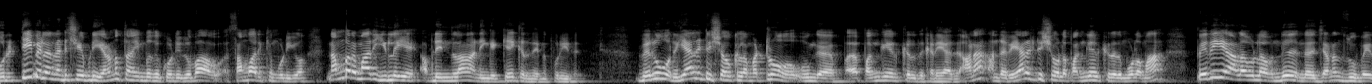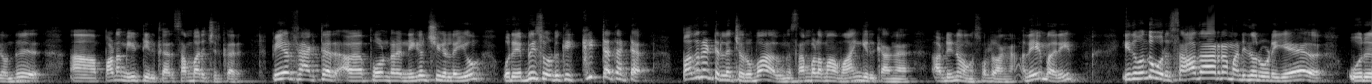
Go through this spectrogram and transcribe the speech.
ஒரு டிவியில் நடித்து எப்படி இரநூத்தி ஐம்பது கோடி ரூபாய் சம்பாதிக்க முடியும்? நம்புற மாதிரி இல்லையே அப்படின்லாம் நீங்கள் கேட்குறது எனக்கு புரியுது. வெறும் ஒரு ரியாலிட்டி ஷோக்கில் மட்டும் உங்கள் ப- பங்கேற்கிறது கிடையாது. ஆனால் அந்த ரியாலிட்டி ஷோவில் பங்கேற்கிறது மூலமாக பெரிய அளவில் வந்து இந்த ஜனன் ஜூபைர் வந்து பணம் ஈட்டியிருக்காரு சம்பாதிச்சிருக்காரு பியர் ஃபேக்டர் போன்ற நிகழ்ச்சிகள்லையும் ஒரு எபிசோடுக்கு கிட்டத்தட்ட பதினெட்டு லட்சம் ரூபாய் அவங்க சம்பளமாக வாங்கியிருக்காங்க அப்படின்னு அவங்க சொல்கிறாங்க அதே மாதிரி இது வந்து ஒரு சாதாரண மனிதருடைய ஒரு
